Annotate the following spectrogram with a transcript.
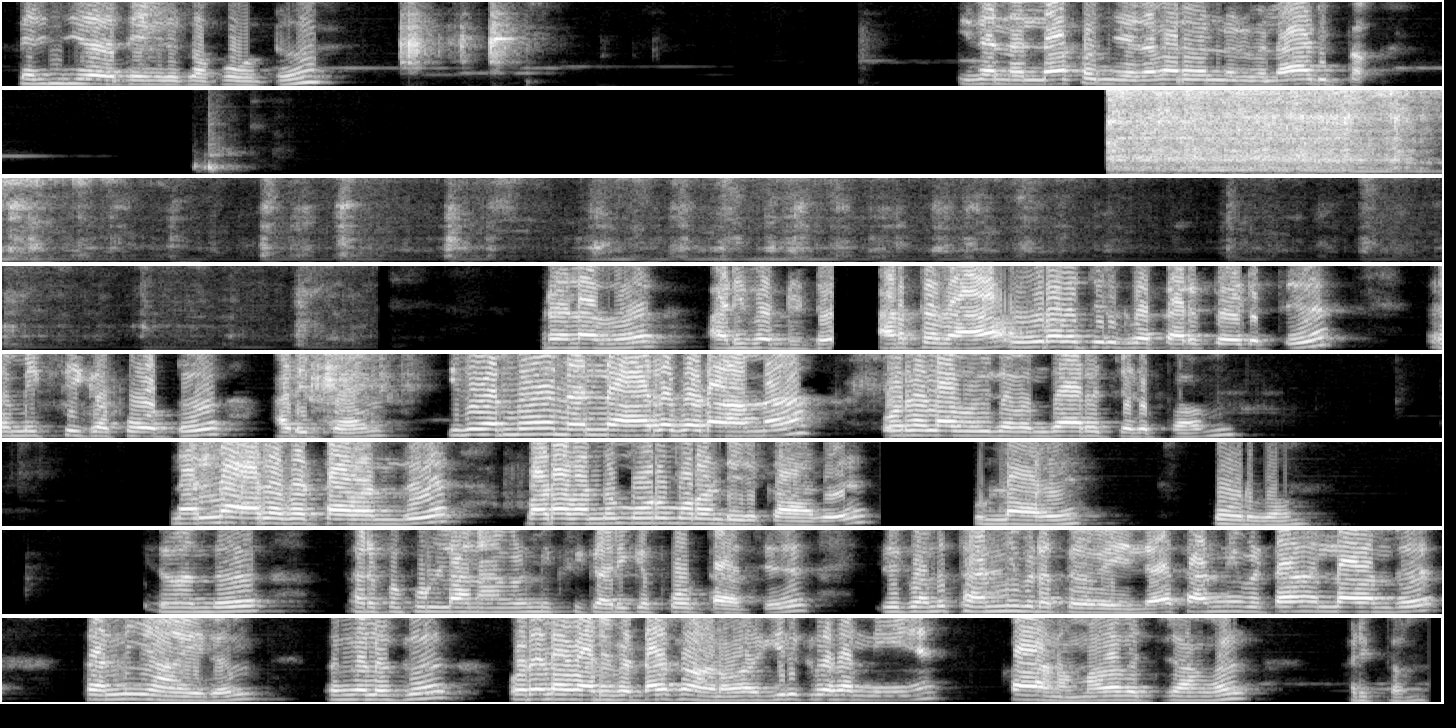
பெருஞ்சீரகத்தையும் இதுக்க போட்டு இதை நல்லா கொஞ்சம் நேரம் அடிப்பேன். பிளவு அடிபட்டுட்டு அடுத்ததா ஊற வச்சிருக்கிற பருப்பை எடுத்து மிக்சிக்க போட்டு அடிப்போம். இது வந்து நல்லா அரைபடாம ஓரளவு இதை வந்து அரைச்செடுப்போம். நல்ல அரைபட்டா வந்து வடை வந்து முறுமுரண்டு இருக்காது. ஃபுல்லாவே போடுவோம். இது வந்து பருப்பு ஃபுல்லா நாங்கள் மிக்சிக்கு அடிக்க போட்டாச்சு. இதுக்கு வந்து தண்ணி விட தேவையில்லை. தண்ணி விட்டா நல்லா வந்து தண்ணி ஆயிரும். எங்களுக்கு ஓரளவு அடிபட்டா காணும். இருக்கிற தண்ணியே காணும். அதை வச்சு நாங்கள் அடிப்போம்.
